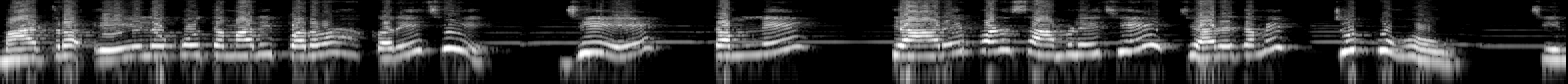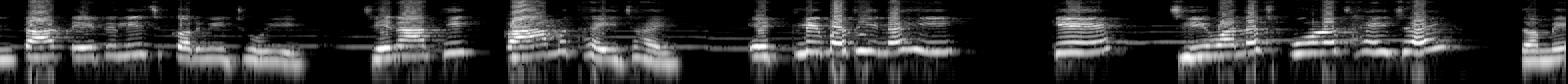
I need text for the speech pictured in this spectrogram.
માત્ર એ લોકો તમારી પરવાહ કરે છે, જે તમને ત્યારે પણ સાંભળે છે, જ્યારે તમે ચૂપ હોવ. ચિંતા તેટલી જ કરવી જોઈએ, જેનાથી કામ થઈ જાય. એટલી બધી નહીં કે જીવન જ પૂર્ણ થઈ જાય? તમે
